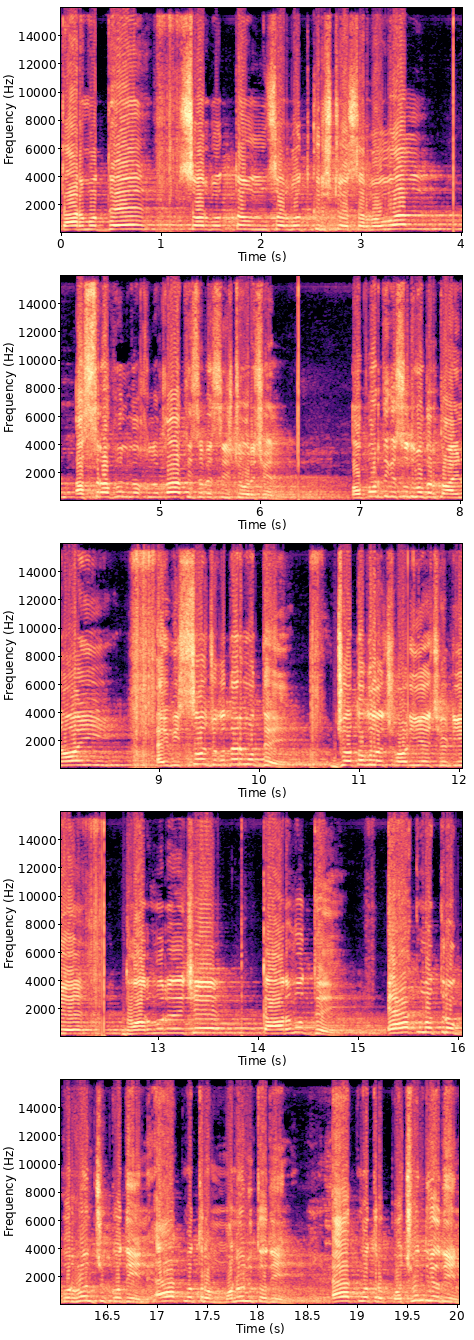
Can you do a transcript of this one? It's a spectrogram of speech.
তার মধ্যে সর্বোত্তম, সর্বোৎকৃষ্ট সর্বওয়াল আশরাফুল মখলুকাত হিসেবে সৃষ্টি করেছেন। অপরদিকে শুধুমাত্র তাই নয়, এই বিশ্ব জগতের মধ্যে যতগুলো ছড়িয়ে ছিটিয়ে ধর্ম রয়েছে, তার মধ্যে একমাত্র গ্রহণযোগ্য দিন, একমাত্র মনোনীত দিন, একমাত্র পছন্দীয় দিন,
